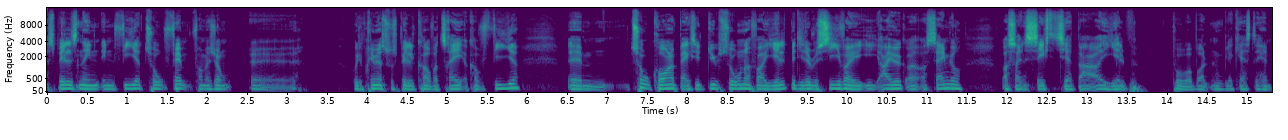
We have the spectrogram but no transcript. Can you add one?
spille sådan en, en 4-2-5 formation, øh, hvor de primært skulle spille cover 3 og cover 4. Øh, to cornerbacks i dyb zoner for at hjælpe med de der receiver i, i Ayuk og, og Samuel, og så en safety til at bare at hjælpe på, hvor bolden bliver kastet hen.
